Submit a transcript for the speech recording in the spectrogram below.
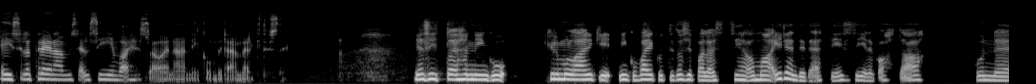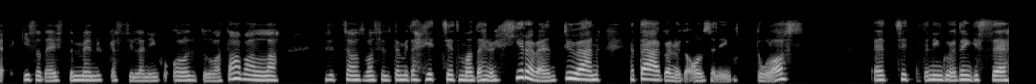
ei sillä treenaamisella siinä vaiheessa ole enää niin kuin mitään merkitystä. Ja sitten toihan niin kuin, kyllä mulla ainakin niin kuin vaikutti tosi paljon sit siihen omaa identiteettiin siinä kohtaa, kun ne kisat ei sitten mennytkään sillä niin kuin oletetulla tavalla. Ja sitten sä oot vaan siltä, mitä hitsi, että mä oon tehnyt hirveän työn, ja tääkö nyt on se niin kuin, tulos. Että sitten niin kuin jotenkin se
